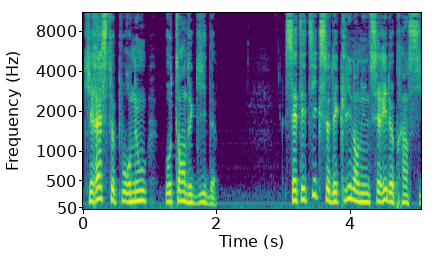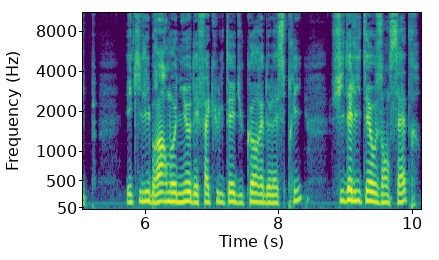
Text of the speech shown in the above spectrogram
qui reste pour nous autant de guides. Cette éthique se décline en une série de principes équilibre harmonieux des facultés du corps et de l'esprit, fidélité aux ancêtres,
